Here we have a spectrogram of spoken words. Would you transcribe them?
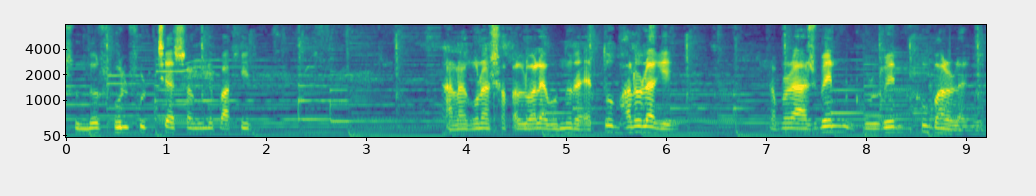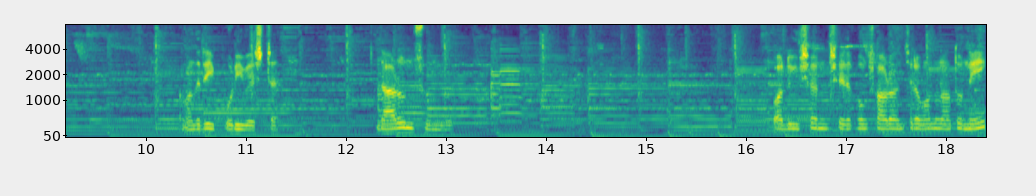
সুন্দর ফুল ফুটছে আর সঙ্গে পাখির আনাগোনা সকালবেলায়। বন্ধুরা এত ভালো লাগে। আপনারা আসবেন, ঘুরবেন, খুব ভালো লাগবে। আমাদের এই পরিবেশটা দারুণ সুন্দর। পলিউশন সেরকম শহরাঞ্চলের মতন অত নেই।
